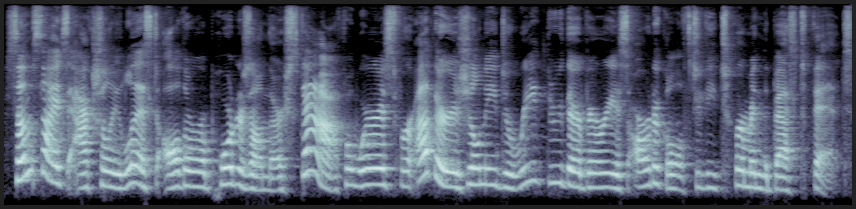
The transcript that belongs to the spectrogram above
Some sites actually list all the reporters on their staff, whereas for others, you'll need to read through their various articles to determine the best fit.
